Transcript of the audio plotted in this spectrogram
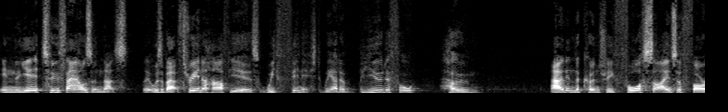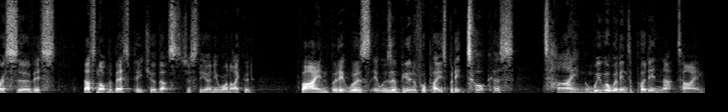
In the year 2000, that's, it was about three and a half years, we finished. We had a beautiful home out in the country, four sides of Forest Service, that's not the best picture, that's just the only one I could find. But it was, it was a beautiful place. But it took us time, and we were willing to put in that time.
